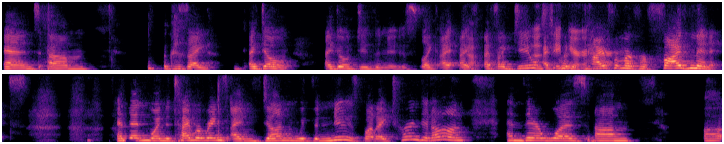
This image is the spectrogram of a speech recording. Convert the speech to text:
And um because i i don't i don't do the news. Like i, yeah. I if i do i put here. a timer for five minutes. And then when the timer rings i am done with the news. But i turned it on and there was um uh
